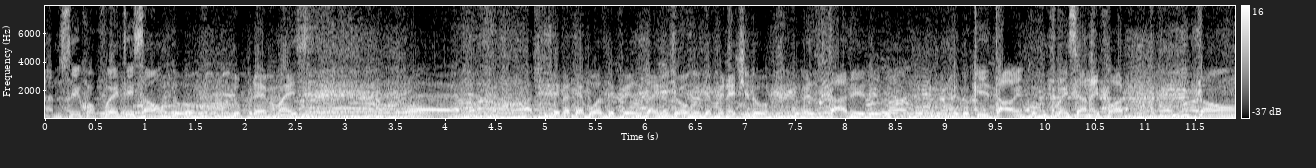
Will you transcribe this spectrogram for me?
Ah, não sei qual foi a intenção do, do prêmio, mas. É Acho que teve até boas defesas aí no jogo, independente do, do resultado e do, do que está influenciando aí fora. Então,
